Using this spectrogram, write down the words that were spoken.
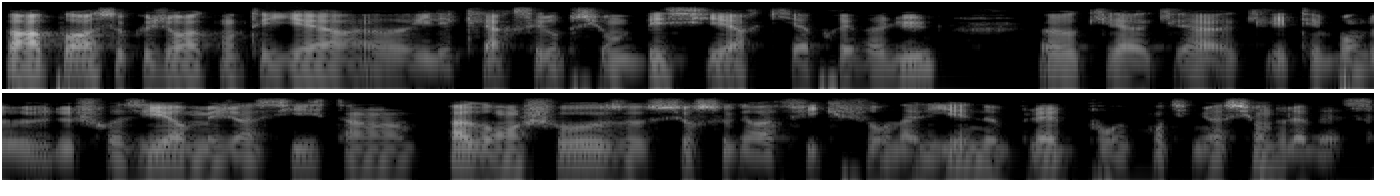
Par rapport à ce que je racontais hier, euh, il est clair que c'est l'option baissière qui a prévalu, euh, qu'il était bon de, choisir, mais j'insiste, hein, pas grand chose sur ce graphique journalier ne plaide pour une continuation de la baisse.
